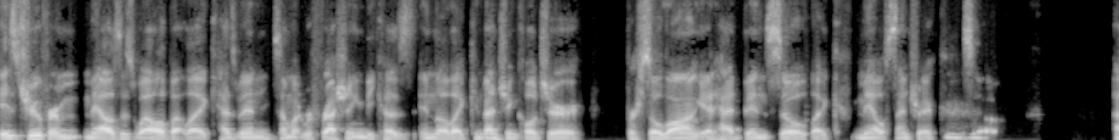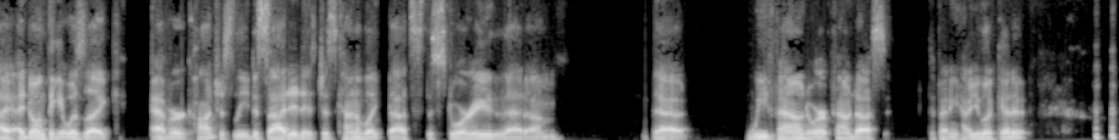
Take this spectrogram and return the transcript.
is true for males as well, but like has been somewhat refreshing because in the like convention culture for so long it had been so like male centric. Mm-hmm. So I, I don't think it was like ever consciously decided. It's just kind of like that's the story that um that we found or found us, depending how you look at it.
